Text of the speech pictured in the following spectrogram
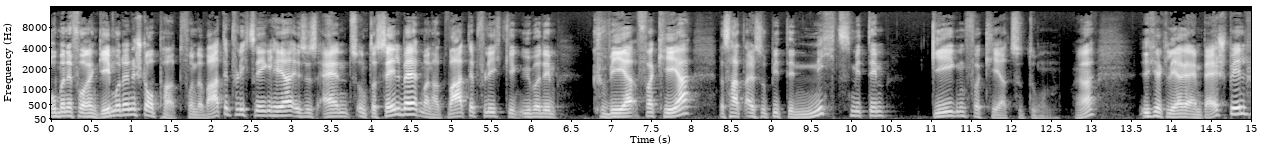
ob man einen Vorrang geben oder einen Stopp hat. Von der Wartepflichtsregel her ist es eins und dasselbe. Man hat Wartepflicht gegenüber dem Querverkehr. Das hat also bitte nichts mit dem Gegenverkehr zu tun. Ja? Ich erkläre ein Beispiel.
